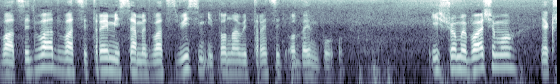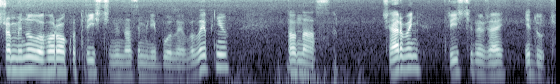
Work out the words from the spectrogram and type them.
22, 23, місцями 28 і то навіть 31 було. І що ми бачимо? Якщо минулого року тріщини на землі були в липню, то в нас червень, тріщини вже йдуть.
